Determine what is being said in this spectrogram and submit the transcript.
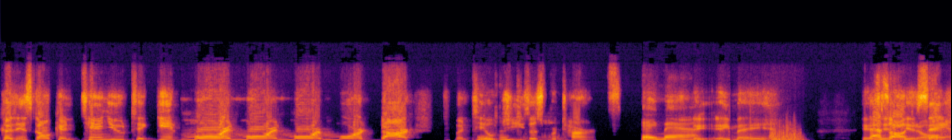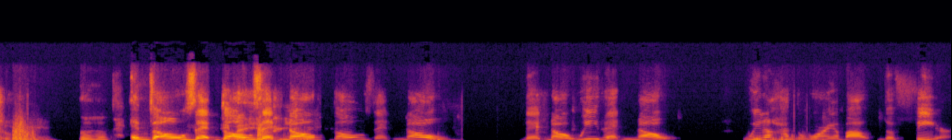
because it's gonna continue to get more and more and more and more dark until Mhm. Jesus returns. Amen. A- Amen. That's it- Mm-hmm. all it he's saying. also- Mhm. And those that those Amen. that know, those that know, that know, we that know, we don't have to worry about the fear.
